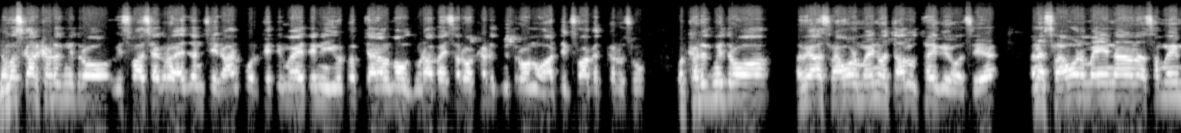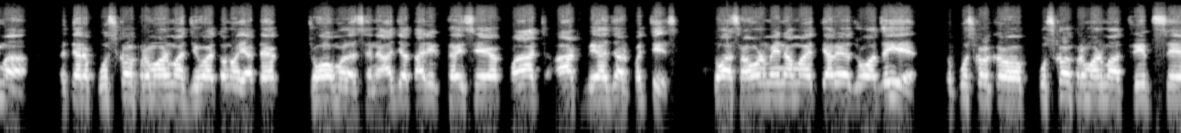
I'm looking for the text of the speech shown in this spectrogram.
નમસ્કાર ખેડૂત મિત્રો. વિશ્વાસ એગ્રો એજન્સી રાણપુર ખેતી માહિતીની યુટ્યુબ ચેનલમાં હું ધુડાભાઈ સર્વ ખેડૂત મિત્રોનું હાર્દિક સ્વાગત કરું છું. તો ખેડૂત મિત્રો, હવે આ શ્રાવણ મહિનો ચાલુ થઈ ગયો છે અને શ્રાવણ મહિનાના સમયમાં અત્યારે પુષ્કળ પ્રમાણમાં જીવાતોનો એટેક જોવા મળે છે અને આજે તારીખ થઈ છે પાંચ આઠ બે હજાર પચીસ. તો આ શ્રાવણ મહિનામાં અત્યારે જોવા જઈએ તો પુષ્કળ પુષ્કળ પ્રમાણમાં થ્રીપ્સ છે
